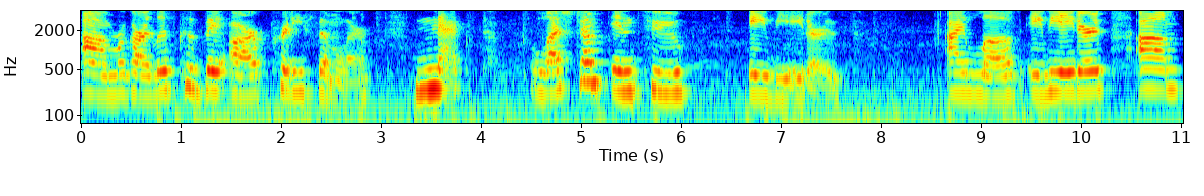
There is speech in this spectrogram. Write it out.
um, regardless because they are pretty similar. Next, let's jump into aviators. I love aviators. Um,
